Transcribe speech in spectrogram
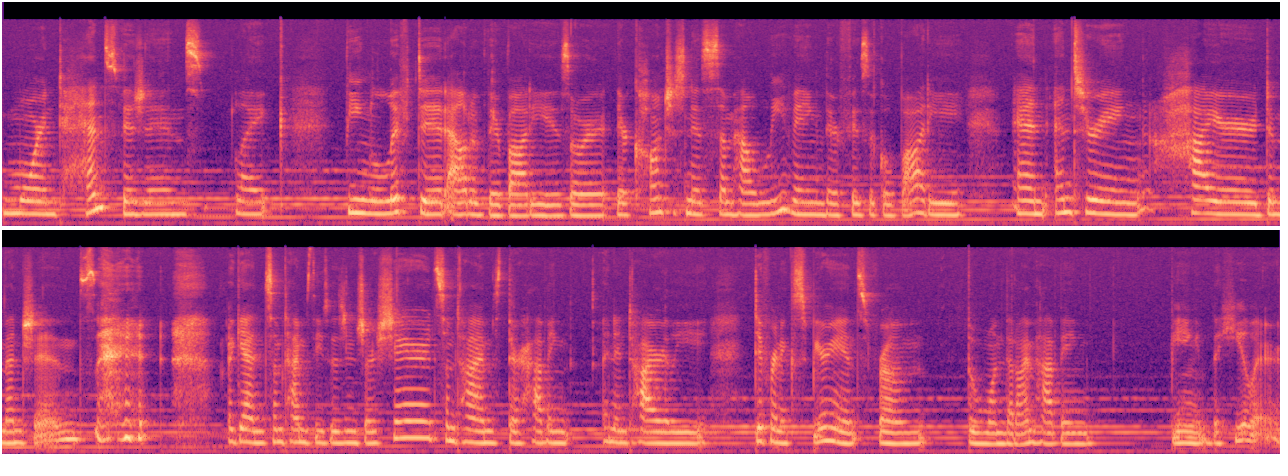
more intense visions like being lifted out of their bodies or their consciousness somehow leaving their physical body and entering higher dimensions. Again, sometimes these visions are shared, sometimes they're having an entirely different experience from the one that I'm having being the healer.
